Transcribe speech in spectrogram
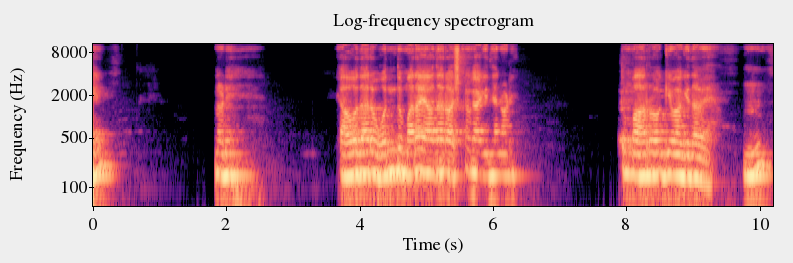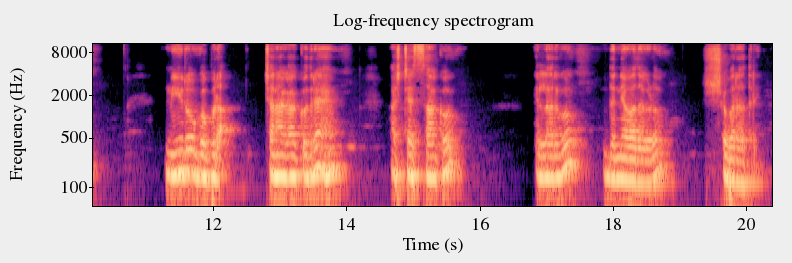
ನೋಡಿ. ಯಾವುದಾದ್ರು ಒಂದು ಮರ ಯಾವ್ದಾದ್ರು ಅಶ್ನುಗಾಗಿದೆ ನೋಡಿ. ತುಂಬಾ ಆರೋಗ್ಯವಾಗಿದ್ದಾವೆ. ಹ್ಮ್? ನೀರು, ಗೊಬ್ಬರ ಚೆನ್ನಾಗಿ ಹಾಕಿದ್ರೆ ಅಷ್ಟೇ ಸಾಕು. ಎಲ್ಲರಿಗೂ ಧನ್ಯವಾದಗಳು. ಶುಭರಾತ್ರಿ.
